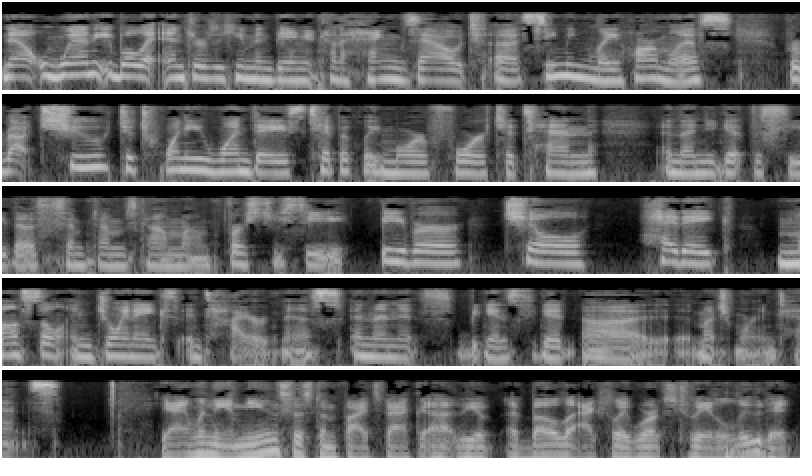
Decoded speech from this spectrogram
Now, when Ebola enters a human being, it kind of hangs out uh, seemingly harmless for about 2 to 21 days, typically more 4 to 10, and then you get to see the symptoms come. Um, first, you see fever, chill, headache, muscle and joint aches, and tiredness, and then it begins to get uh, much more intense. Yeah, and when the immune system fights back, uh, the Ebola actually works to elude it.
